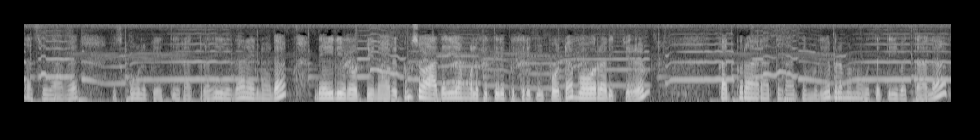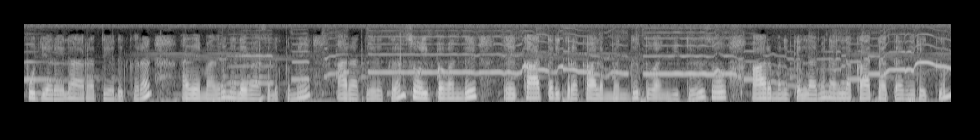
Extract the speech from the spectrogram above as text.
சஸ்விதாவை ஸ்கூலுக்கு ஏற்றி இறக்குறது இதுதான் என்னோட டெய்லி ரொட்டீனாக இருக்கும். ஸோ அதையே உங்களுக்கு திருப்பி திருப்பி போட்டால் போர் அடிச்சிடும் கற்பூர ஆராத்தி காட்ட முடிய பிரம்ம முகூர்த்த தீபத்தால் பூஜை அறையில் ஆராத்தி எடுக்கிறேன். அதே மாதிரி நிலைவாசலுக்குமே ஆராத்தி எடுக்கிறேன். ஸோ இப்போ வந்து காத்தடிக்கிற காலம் வந்து துவங்கிட்டு ஸோ ஆறு மணிக்கு எல்லாமே நல்லா காற்றாத்தான் இருக்கும்.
